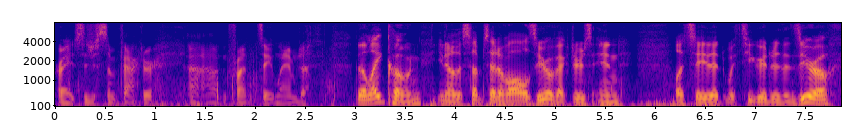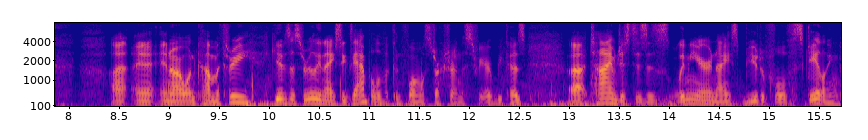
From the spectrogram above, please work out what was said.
right? So just some factor uh, out in front, say lambda. The light cone, you know, the subset of all zero vectors in, let's say that with t greater than zero, uh, in R1 comma 3 gives us a really nice example of a conformal structure on the sphere because uh, time just is this linear, nice, beautiful scaling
